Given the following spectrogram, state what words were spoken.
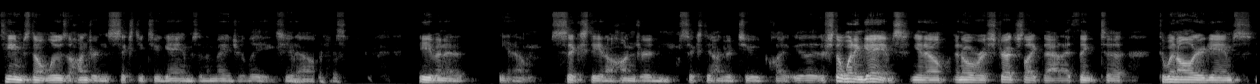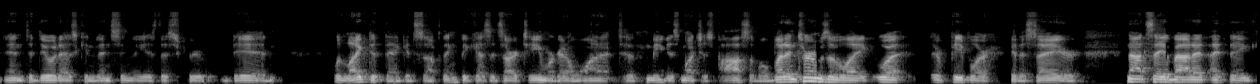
teams don't lose 162 games in the major leagues, you know, even at you know 60 and 100, 60, 102, they're still winning games. You know, and over a stretch like that, I think to to win all your games and to do it as convincingly as this group did would like to think it's something because it's our team. We're going to want it to mean as much as possible. But in terms of like what people are going to say or not say about it, I think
